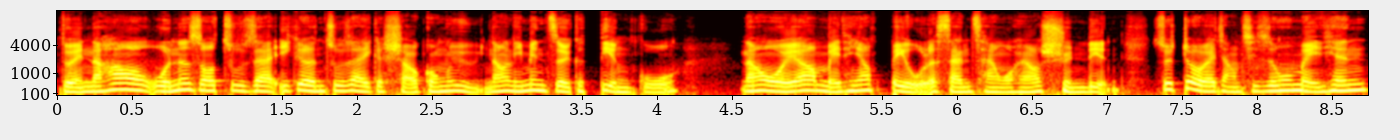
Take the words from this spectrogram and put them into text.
对，然后我那时候住在一个人住在一个小公寓，然后里面只有一个电锅，然后我要每天要备我的三餐，我还要训练，所以对我来讲，其实我每天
